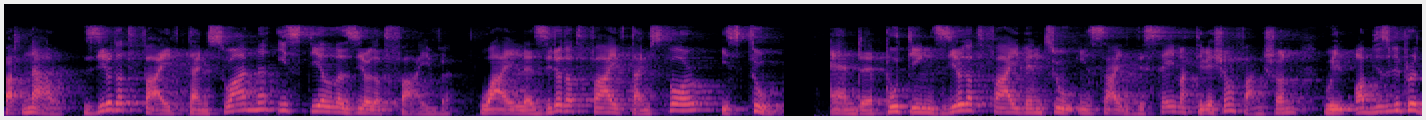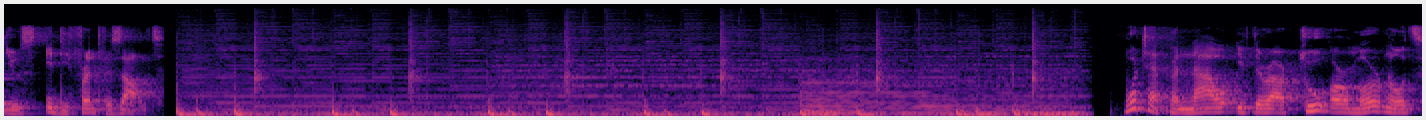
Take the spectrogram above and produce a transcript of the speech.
But now 0.5 times 1 is still 0.5, while 0.5 times 4 is 2. And uh, putting 0.5 and 2 inside the same activation function will obviously produce a different result. What happens now if there are two or more nodes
